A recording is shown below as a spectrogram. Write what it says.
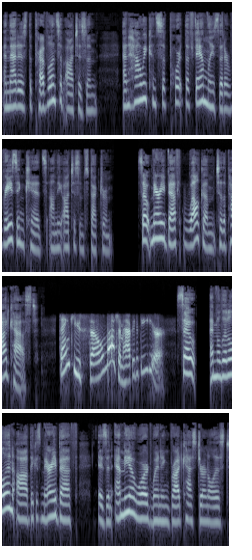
and that is the prevalence of autism and how we can support the families that are raising kids on the autism spectrum. So, Mary Beth, welcome to the podcast. Thank you so much. I'm happy to be here. So, I'm a little in awe because Mary Beth is an Emmy Award winning broadcast journalist.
